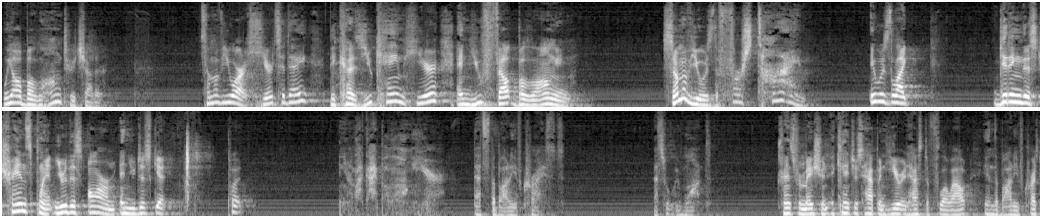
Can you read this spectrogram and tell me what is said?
we all belong to each other. Some of you are here today because you came here and you felt belonging. Some of you is the first time. It was like getting this transplant. You're this arm, and you just get put, and you're like, I belong here. That's the body of Christ. That's what we want. Transformation, it can't just happen here, it has to flow out in the body of Christ.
